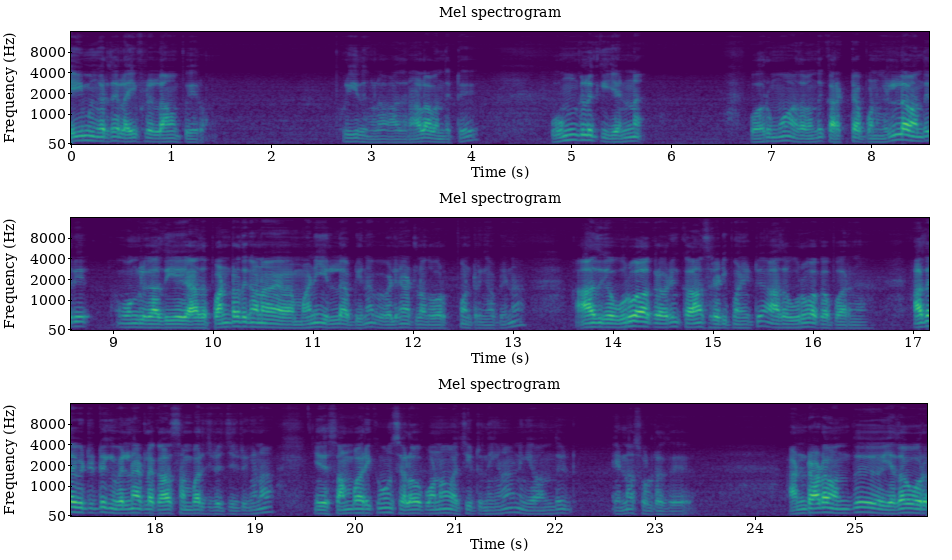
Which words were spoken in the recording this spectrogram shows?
எய்முங்கிறதே லைஃப்பில் இல்லாமல் போயிடும் புரியுதுங்களா? அதனால் வந்துட்டு உங்களுக்கு என்ன வருமோ அதை வந்து கரெக்டாக பண்ணுங்கள் இல்லை வந்துட்டு உங்களுக்கு அது அதை பண்ணுறதுக்கான மணி இல்லை அப்படின்னா இப்போ வெளிநாட்டில் வந்து ஒர்க் பண்ணுறீங்க அப்படின்னா அதுக்கு உருவாக்குற வரையும் காசு ரெடி பண்ணிவிட்டு அதை உருவாக்க பாருங்கள் அதை விட்டுட்டு இங்கே வெளிநாட்டில் காசு சம்பாரிச்சிட்டு வச்சுட்டிங்கன்னா இது சம்பாதிக்கவும் செலவு பண்ணவும் வச்சுட்டு இருந்தீங்கன்னா நீங்கள் வந்து என்ன சொல்கிறது அன்றாடம் வந்து ஏதோ ஒரு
